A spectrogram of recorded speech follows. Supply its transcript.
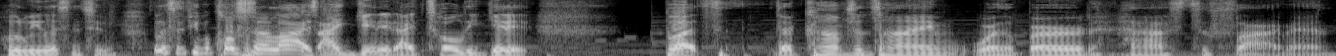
who do we listen to? We listen to people closest to our lives. I get it. I totally get it. But there comes a time where the bird has to fly, man.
